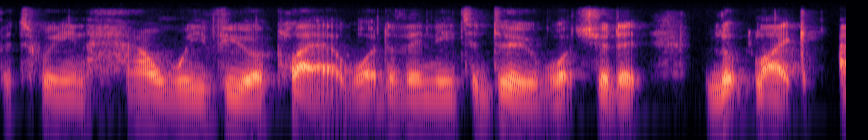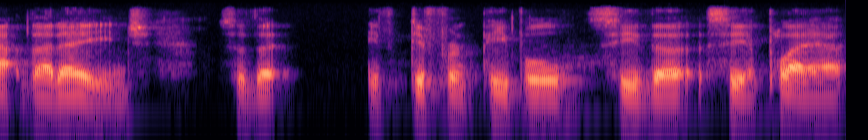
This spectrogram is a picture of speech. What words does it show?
between how we view a player. What do they need to do? What should it look like at that age? So that if different people see the see a player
